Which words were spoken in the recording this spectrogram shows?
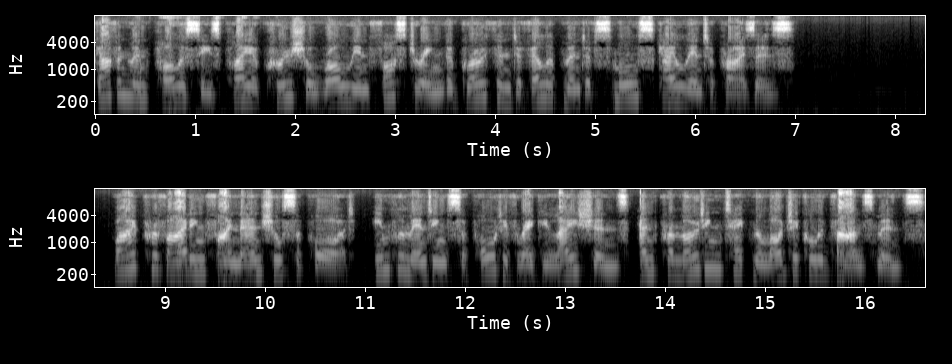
government policies play a crucial role in fostering the growth and development of small-scale enterprises. By providing financial support, implementing supportive regulations, and promoting technological advancements,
